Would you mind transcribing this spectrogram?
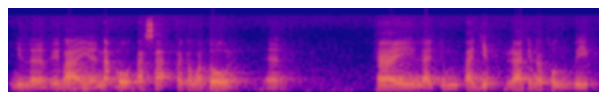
như là cái bài à, Namo Tassa Bhagavato đó à. hai là chúng ta dịch ra cho nó thuần việt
